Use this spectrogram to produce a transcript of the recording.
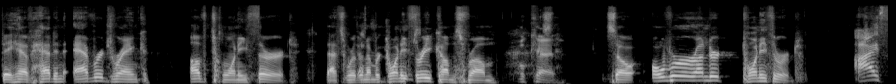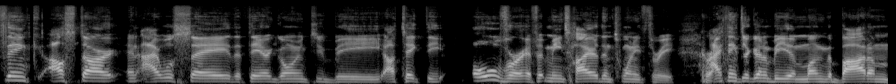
they have had an average rank of 23rd. That's where the number 23 comes from. Okay. So over or under 23rd? I think I'll start and I will say that they are going to be, I'll take the over if it means higher than 23. Correct. I think they're going to be among the bottom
